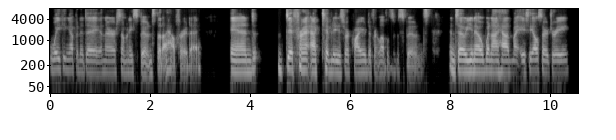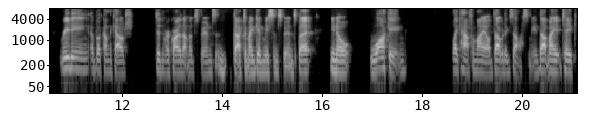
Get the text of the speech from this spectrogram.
waking up in a day and there are so many spoons that I have for a day. And different activities require different levels of spoons. And so, you know, when I had my ACL surgery, reading a book on the couch didn't require that much spoons. In fact, it might give me some spoons, but you know, walking like half a mile, that would exhaust me. That might take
